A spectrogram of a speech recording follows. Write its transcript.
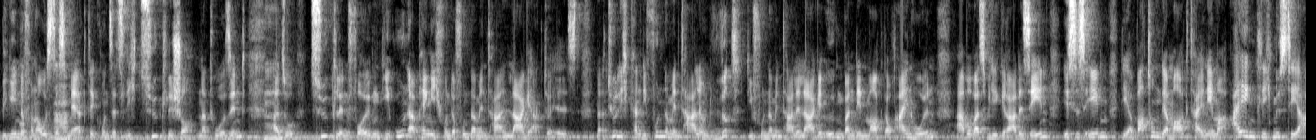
Wir gehen davon aus, dass Märkte grundsätzlich zyklischer Natur sind, mhm. also Zyklen folgen, die unabhängig von der fundamentalen Lage aktuell ist. Natürlich kann die fundamentale und wird die fundamentale Lage irgendwann den Markt auch einholen, aber was wir hier gerade sehen, ist es eben die Erwartung der Marktteilnehmer, eigentlich müsste ja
